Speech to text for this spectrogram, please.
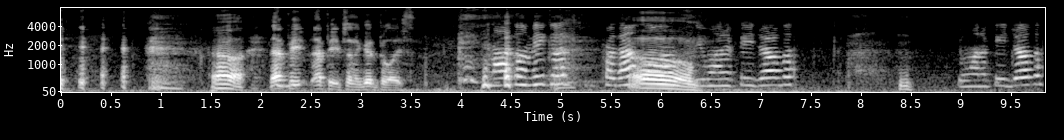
oh, that peep, that peep's in a good place. Not gonna be good for that oh. one. You want to feed Jabba? You want to feed Jabba?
